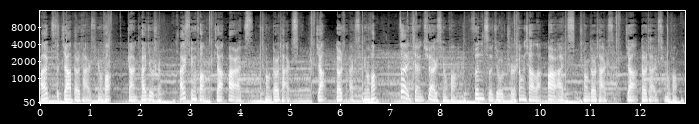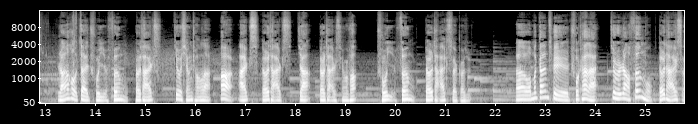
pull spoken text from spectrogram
，x 加德尔塔 x 平方展开就是 x 平方加 2x 乘德尔塔 x 加德尔塔 x 平方，再减去 x 平方，分子就只剩下了 2x 乘德尔塔 x 加德尔塔 x 平方，然后再除以分母德尔塔 x，就形成了 2x 德尔塔 x 加德尔塔 x 平方除以分母德尔塔 x 的格局。呃，我们干脆除开来，就是让分母德尔塔 x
